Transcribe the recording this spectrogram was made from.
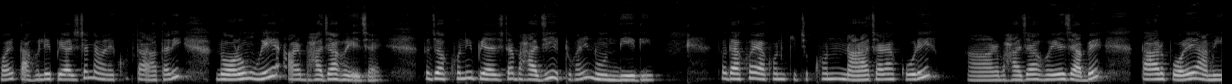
হয়, তাহলে পেঁয়াজটা না মানে খুব তাড়াতাড়ি নরম হয়ে আর ভাজা হয়ে যায়। তো যখনই পেঁয়াজটা ভাজি, একটুখানি নুন দিয়ে দিই। তো দেখো এখন কিছুক্ষণ নাড়াচাড়া করে আর ভাজা হয়ে যাবে। তারপরে আমি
